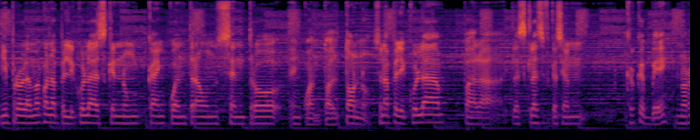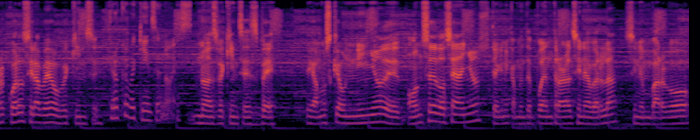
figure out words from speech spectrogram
Mi problema con la película es que nunca encuentra un centro en cuanto al tono. Es una película para la clasificación, creo que B. No recuerdo si era B o B15. Creo que B15 no es. No es B15, es B. Digamos que un niño de 11, 12 años técnicamente puede entrar al cine a verla. Sin embargo,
